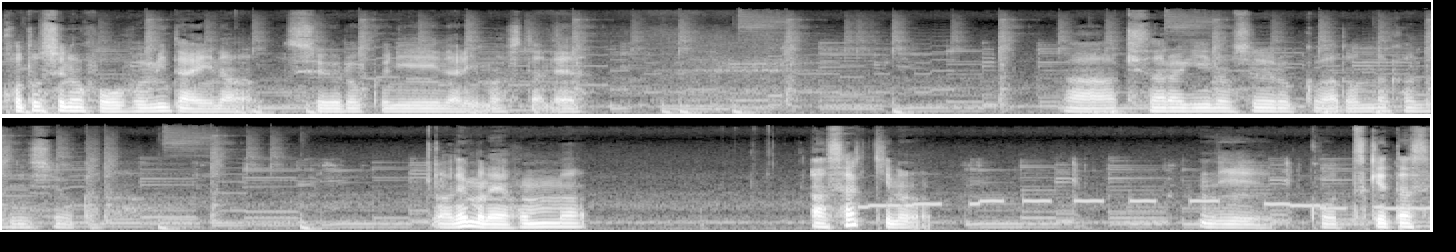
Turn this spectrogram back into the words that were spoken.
今年の抱負みたいな収録になりましたね。ああ如月の収録はどんな感じにしようかな。あでもねほんま。あさっきのにこう付け足す？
